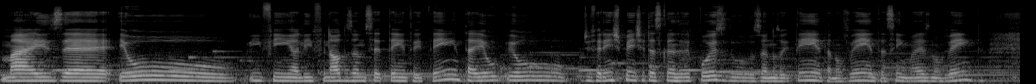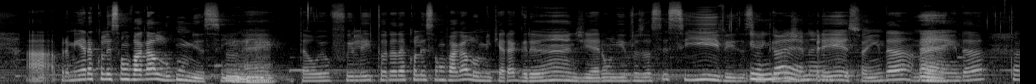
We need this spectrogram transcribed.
Mas é, eu, enfim, ali final dos anos 70, 80, eu, eu diferentemente das crianças depois dos anos 80, 90, assim, mais 90, para mim era a coleção Vagalume, assim, uhum. né? Então eu fui leitora da coleção Vagalume, que era grande, eram livros acessíveis, assim, em termos é, de né? preço, ainda, né? É. Ainda tá,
